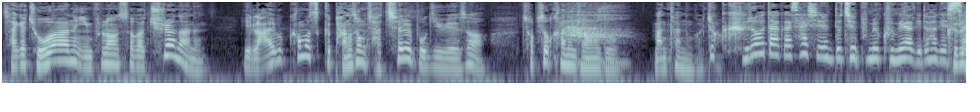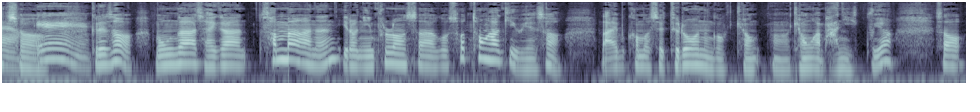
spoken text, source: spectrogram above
자기가 좋아하는 인플루언서가 출연하는 이 라이브 커머스 그 방송 자체를 보기 위해서 접속하는 경우도 아. 많다는 거죠. 또 그러다가 사실은 또 제품을 구매하기도 하겠어요. 그렇죠. 예. 그래서 뭔가 자기가 선망하는 이런 인플루언서하고 소통하기 위해서 라이브 커머스에 들어오는 것 경, 어, 경우가 많이 있고요. 그래서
